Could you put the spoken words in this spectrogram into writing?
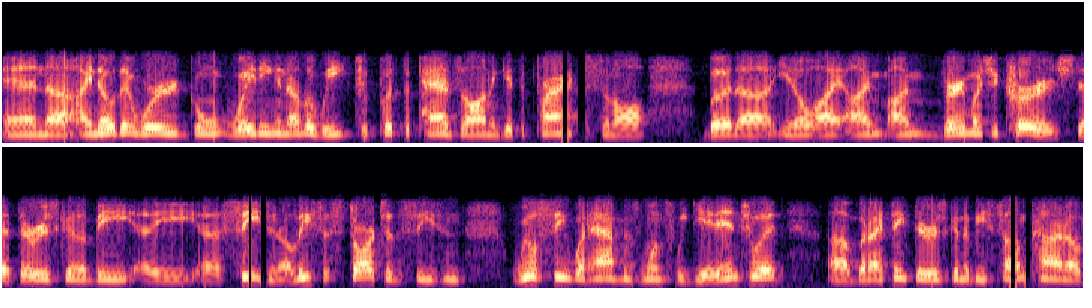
And uh, I know that we're going waiting another week to put the pads on and get the practice and all. But uh, you know, I, I'm I'm very much encouraged that there is going to be a, a season, at least a start to the season. We'll see what happens once we get into it. Uh, but I think there is going to be some kind of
